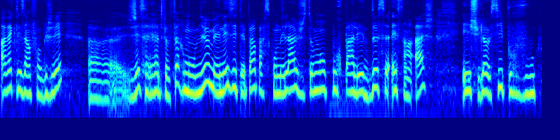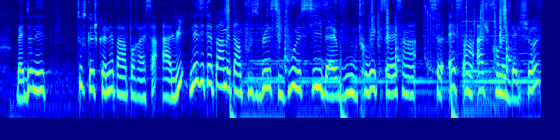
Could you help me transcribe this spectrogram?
avec les infos que j'ai. j'essaierai de faire mon mieux, mais n'hésitez pas parce qu'on est là justement pour parler de ce S1H et je suis là aussi pour vous ben, donner tout ce que je connais par rapport à ça, à lui. N'hésitez pas à mettre un pouce bleu si vous aussi ben, vous trouvez que ce, S1, ce S1H promet de belles choses.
